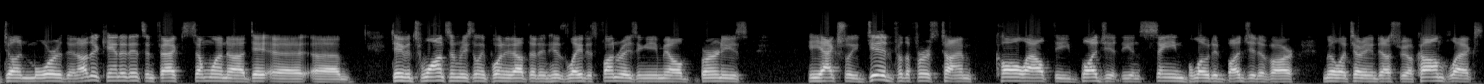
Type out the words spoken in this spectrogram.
done more than other candidates. In fact, someone, uh, uh um, David Swanson recently pointed out that in his latest fundraising email, Bernie's he actually did for the first time call out the budget, the insane bloated budget of our military industrial complex.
